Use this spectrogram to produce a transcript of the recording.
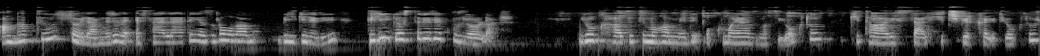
anlattığımız söylemleri ve eserlerde yazılı olan bilgileri dili göstererek vuruyorlar. Yok Hz. Muhammed'i okuma yazması yoktu ki tarihsel hiçbir kayıt yoktur.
